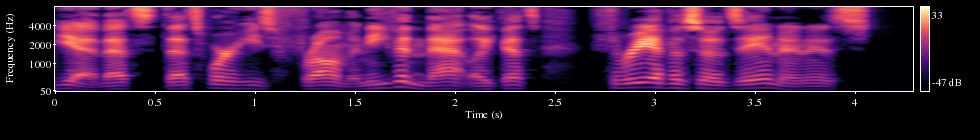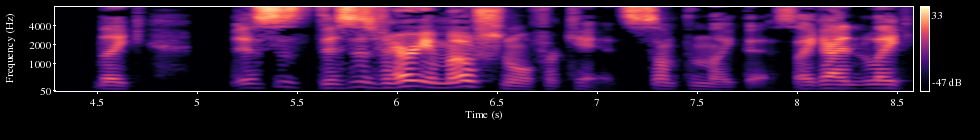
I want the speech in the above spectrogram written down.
Yeah, that's that's where he's from. And even that, like that's three episodes in, and it's like this is this is very emotional for kids. Something like this, like I like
